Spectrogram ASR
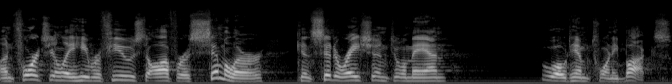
Unfortunately, he refused to offer a similar consideration to a man who owed him 20 bucks.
